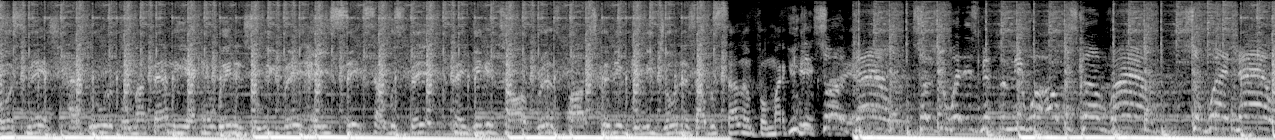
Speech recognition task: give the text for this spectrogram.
or a snitch. I do it for my family, I can't wait until we rich. Hey, six, I was fit, playing guitar, riff, pops couldn't give me Jordans, I was selling for my You can kicks. talk down. Told you what is meant for me will always come round. So what now?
